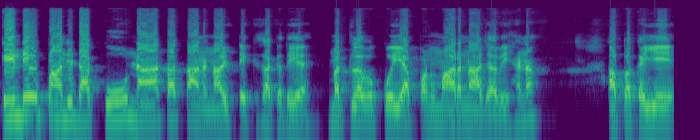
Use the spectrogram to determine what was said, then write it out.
ਕਹਿੰਦੇ ਉਹ ਪੰਜ ਡਾਕੂ ਨਾ ਤਾਂ ਧਨ ਨਾਲ ਟਿਕ ਸਕਦੇ ਆ ਮਤਲਬ ਕੋਈ ਆਪਾਂ ਨੂੰ ਮਾਰਨ ਆ ਜਾਵੇ, ਹਨਾ? ਆਪਾਂ ਕਹੀਏ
